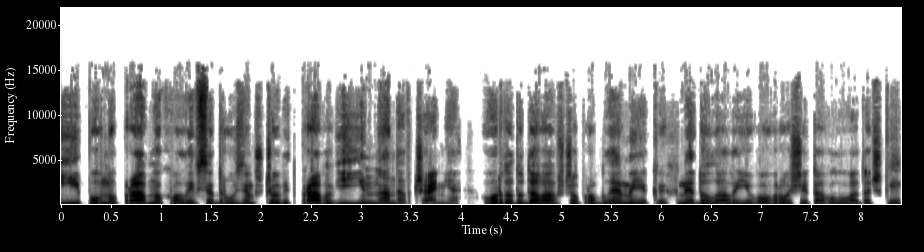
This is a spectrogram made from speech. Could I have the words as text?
і повноправно хвалився друзям, що відправив її на навчання. Гордо додавав, що проблеми, яких не долали його гроші та голова дочки,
